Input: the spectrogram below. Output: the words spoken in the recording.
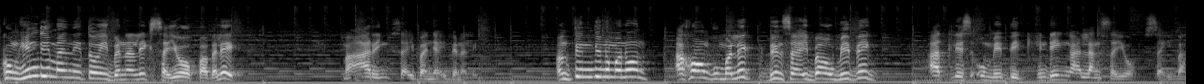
Kung hindi man ito ibinalik sa iyo pabalik, maaring sa iba niya ibinalik. Ang tindi naman nun. Ako ang bumalik din sa iba umibig. At least umibig, hindi nga lang sa iyo, sa iba.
